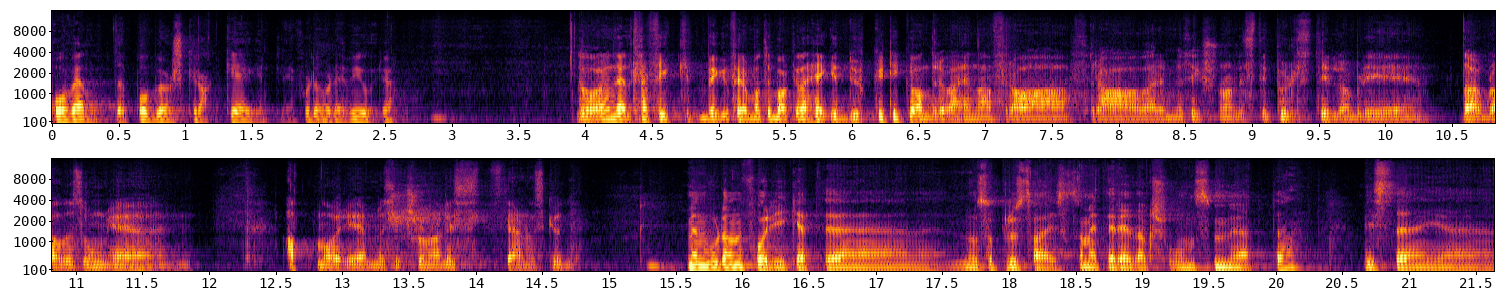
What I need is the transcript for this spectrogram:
og vente på børskrakket, egentlig. For det var det vi gjorde. Det var jo en del trafikk begge, frem og tilbake. da Hege Duckert gikk jo andre veien da, fra, fra å være musikkjournalist i Puls til å bli Dagbladets unge 18-årige musikkjournalist-stjerneskudd. Men hvordan foregikk et eh, noe så prosaisk som et redaksjonsmøte? Hvis det, eh,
